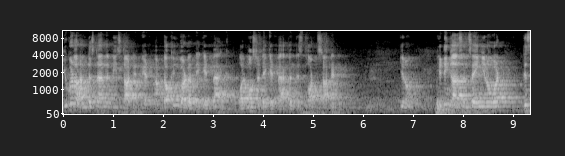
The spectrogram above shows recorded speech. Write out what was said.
you got to understand that we started, we are, I'm talking about a decade back, almost a decade back when this thought started, you know, hitting us and saying, you know what, this,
